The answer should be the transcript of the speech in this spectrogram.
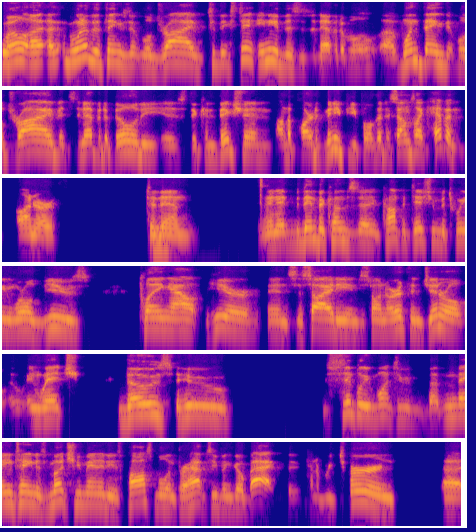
Well, uh, one of the things that will drive, to the extent any of this is inevitable, uh, one thing that will drive its inevitability is the conviction on the part of many people that it sounds like heaven on earth to mm-hmm. them. And it then becomes a competition between worldviews playing out here in society and just on earth in general, in which those who simply want to uh, maintain as much humanity as possible and perhaps even go back to kind of return uh,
